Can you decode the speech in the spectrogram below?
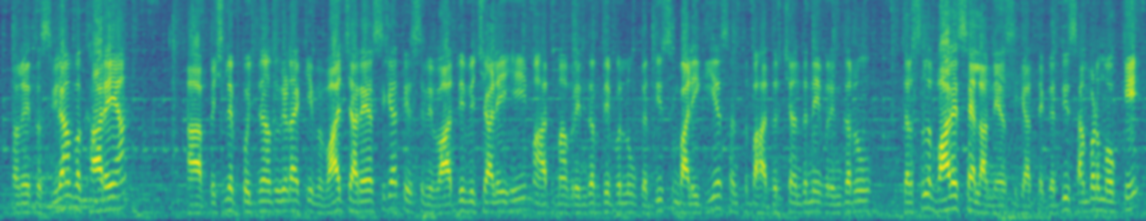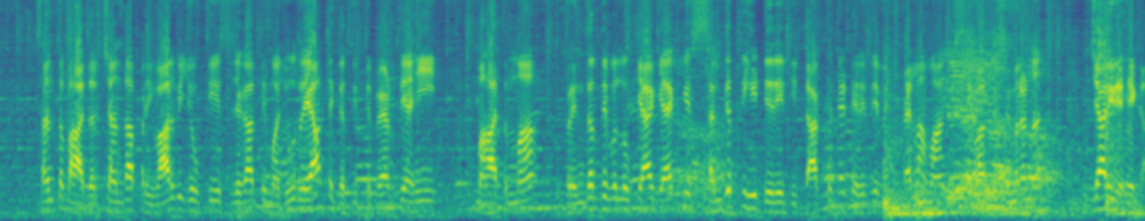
ਤੁਹਾਨੂੰ ਇਹ ਤਸਵੀਰਾਂ ਵਿਖਾ ਰਹੇ ਹਾਂ। ਆ ਪਿਛਲੇ ਕੁਝ ਦਿਨਾਂ ਤੋਂ ਜਿਹੜਾ ਕਿ ਵਿਵਾਦ ਚੱਲ ਰਿਹਾ ਸੀਗਾ ਤੇ ਇਸ ਵਿਵਾਦ ਦੇ ਵਿਚਾਲੇ ਹੀ ਮਹਾਤਮਾ ਵਰਿੰਦਰ ਦੇ ਵੱਲੋਂ ਗੱਦੀ ਸੰਭਾਲੀ ਗਈ ਹੈ। ਸੰਤ ਬਹਾਦਰ ਚੰਦ ਨੇ ਵਰਿੰਦਰ ਨੂੰ ਦਰਅਸਲ ਵਾਰਿਸ ਐਲਾਨਿਆ ਸੀਗਾ ਤੇ ਗੱਦੀ ਸੰਭਣ ਮੌਕੇ ਸੰਤ ਬਹਾਦਰ ਚੰਦ ਦਾ ਪਰਿਵਾਰ ਵੀ ਜੋ ਕਿ ਇਸ ਜਗ੍ਹਾ ਤੇ ਮੌਜੂਦ ਰਿਹਾ ਤੇ ਗੱਦੀ ਤੇ ਬੈਠਦਿਆਂ ਹੀ ਮਹਾਤਮਾ ਵਰਿੰਦਰ ਦੇ ਵੱਲੋਂ ਕਿਹਾ ਗਿਆ ਕਿ ਸੰਗਤ ਹੀ ਡੇਰੇ ਦੀ ਤਾਕਤ ਹੈ ਡੇਰੇ ਦੇ ਵਿੱਚ ਪਹਿਲਾਂ ਵਾਂਗ ਸੇਵਾ ਤੇ ਸਿਮਰਨ ਜਾਰੀ ਰਹੇਗਾ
